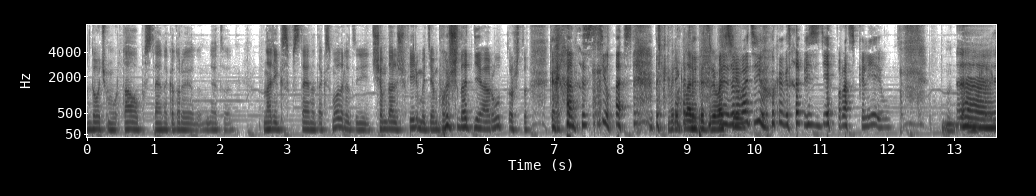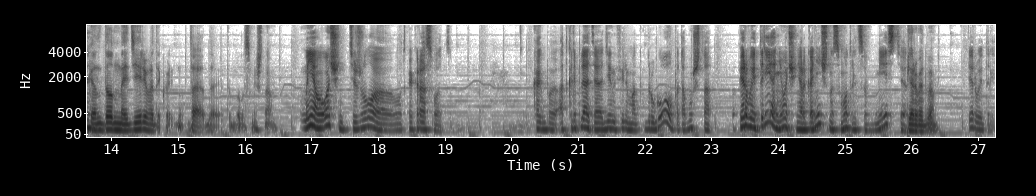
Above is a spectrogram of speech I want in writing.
дочь Муртау постоянно, которая это на Рикс постоянно так смотрят, и чем дальше фильмы, тем больше над ней орут, то, что когда она снялась В рекламе презерватива. презервативу, когда везде расклеил. Гондонное дерево такое. Ну да, да, это было смешно. Мне очень тяжело вот как раз вот как бы откреплять один фильм от другого, потому что первые три, они очень органично смотрятся вместе. Первые два. Первые три.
